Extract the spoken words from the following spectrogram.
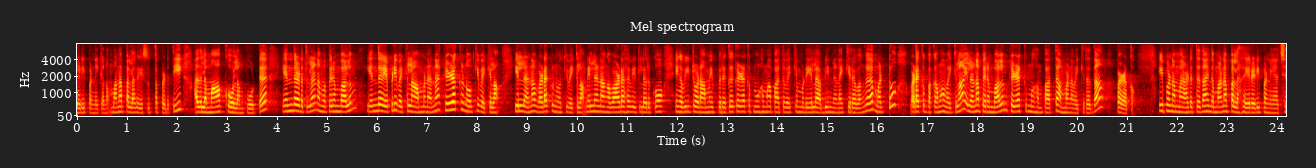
ரெடி பண்ணிக்கணும். மணப்பலகையை சுத்தப்படுத்தி அதில் மாக்கோலம் போட்டு எந்த இடத்துல நம்ம பெரும்பாலும் எந்த எப்படி வைக்கலாம் அம்மனைன்னா கிழக்கு நோக்கி வைக்கலாம். இல்லைன்னா வடக்கு நோக்கி வைக்கலாம். இல்லை நாங்கள் வாடகை வீட்டில் இருக்கோம். எங்கள் வீட்டோட அமைப்பு இருக்குது கிழக்கு முகமாக பார்த்து வைக்க முடியலை அப்படின்னு நினைக்கிறவங்க மட்டும் வடக்கு பக்கமாக வைக்கலாம். இல்லைன்னா பெரும்பாலும் கிழக்கு முகம் பார்த்து அம்மனை வைக்கிறது தான் பழக்கம். இப்போ நம்ம அடுத்ததாக இந்த மணப்பலகை ரெடி பண்ணியாச்சு.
